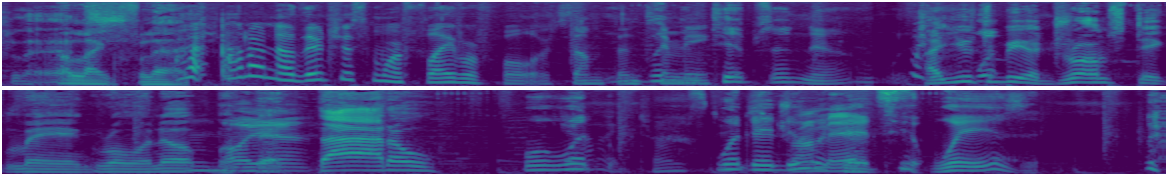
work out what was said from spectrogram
Flats. I like flats. I, I don't know. They're just more flavorful or something to Put the me. tips in there. I used to be a drumstick man growing up, mm-hmm. but Oh, yeah? that thigh though, Well, what what they do with that drumettes. tip? Where is it? He's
